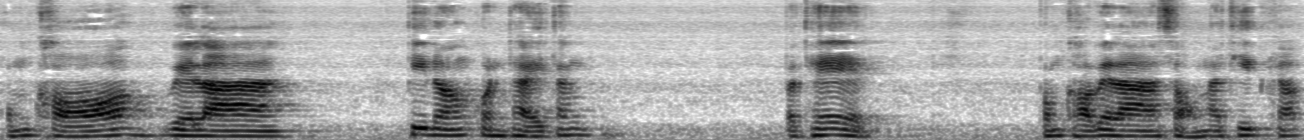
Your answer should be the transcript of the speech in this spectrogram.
ผมขอเวลาพี่น้องคนไทยทั้งประเทศ ผมขอเวลาสองอาทิตย์ครับ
